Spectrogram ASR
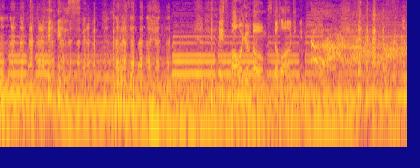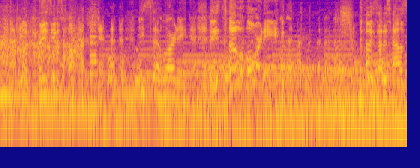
he's, he's following him home, still honking. Going crazy in his car. He's so horny. He's so horny. now he's at his house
